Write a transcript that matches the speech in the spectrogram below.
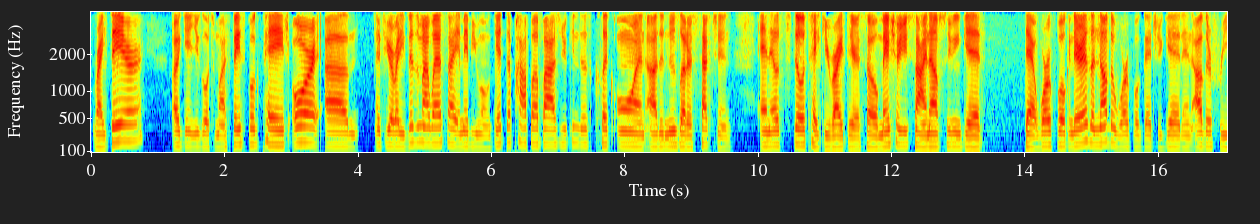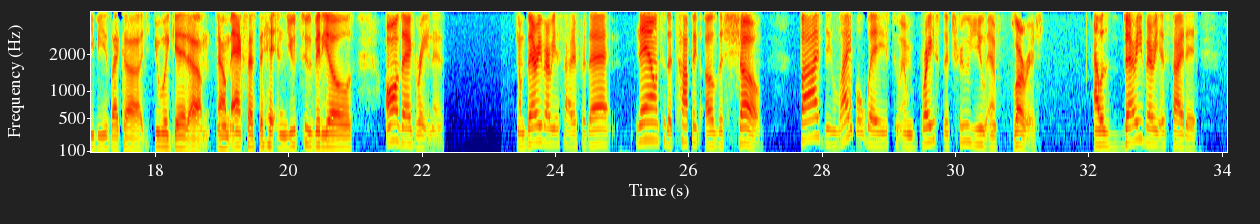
right there. Again, you go to my Facebook page, or um, if you already visit my website and maybe you won't get the pop-up box, you can just click on uh, the newsletter section, and it'll still take you right there. So make sure you sign up so you can get that workbook. And there is another workbook that you get and other freebies, like uh, you would get um, um, access to hidden YouTube videos, all that greatness. I'm very, very excited for that. Now to the topic of the show. Five delightful ways to embrace the true you and flourish. I was very, very excited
